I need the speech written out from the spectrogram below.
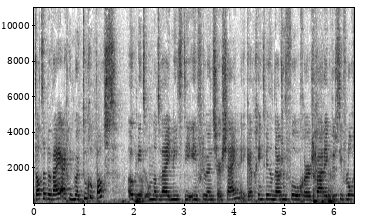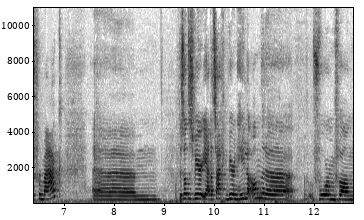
dat hebben wij eigenlijk nooit toegepast. Ook Ja. niet omdat wij niet die influencers zijn. Ik heb geen 20.000 volgers waar ik dus die vlogs voor maak. Ehm, dus dat is, weer, ja, dat is eigenlijk weer een hele andere vorm van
